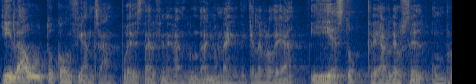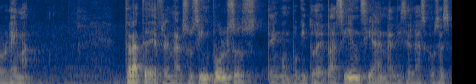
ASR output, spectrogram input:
y la autoconfianza puede estar generando un daño en la gente que le rodea y esto crearle a usted un problema. Trate de frenar sus impulsos, tenga un poquito de paciencia, analice las cosas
